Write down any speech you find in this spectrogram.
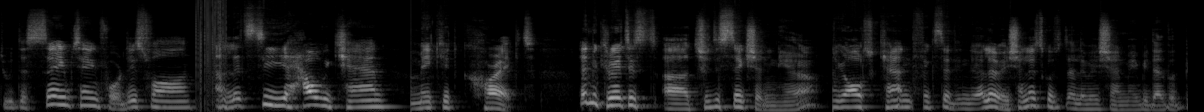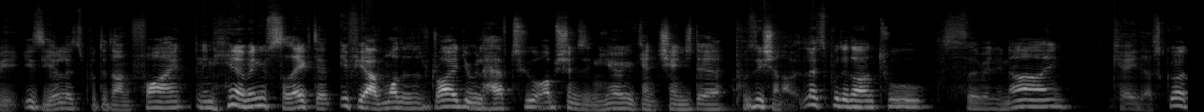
do the same thing for this one. And let's see how we can make it correct. Let me create this uh, 3D section in here. You also can fix it in the elevation. Let's go to the elevation. Maybe that would be easier. Let's put it on fine. And in here, when you select it, if you have modeled right, you will have two options in here. You can change the position of it. Let's put it on to 79. Okay, that's good.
